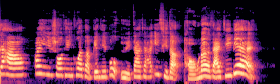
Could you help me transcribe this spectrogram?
大家好，欢迎收听 Quip 编辑部与大家一起的同乐宅急便。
